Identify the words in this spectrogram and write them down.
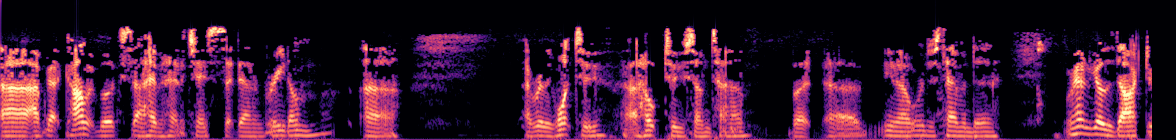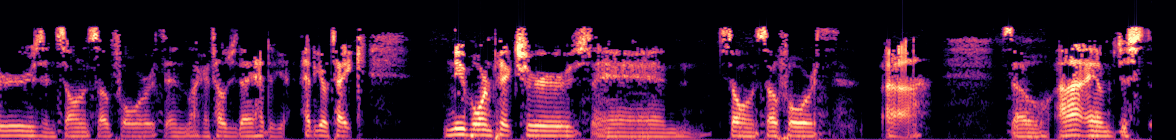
Uh, I've got comic books. I haven't had a chance to sit down and read them. Uh, I really want to. I hope to sometime, but uh, you know, we're just having to. We're having to go to the doctors and so on and so forth. And like I told you, they had to had to go take newborn pictures and so on and so forth. Uh, so I am just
